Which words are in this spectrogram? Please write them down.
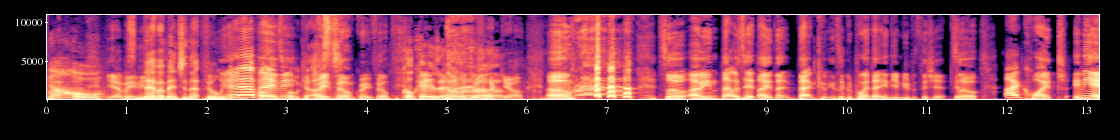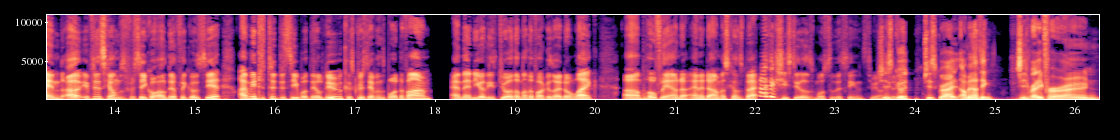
No. yeah, Let's baby. never mention that film again. yeah, on this baby. podcast. Great film. Great film. Cocaine is a hell of a drug. Fuck y'all. Um, so I mean, that was it. I that, that is a good point. That Indian dude was the shit. So I quite, in the end, uh, if this comes for sequel, I'll definitely go see it. I'm interested to see what they'll do because Chris Evans bought the farm, and then you got these two other motherfuckers I don't like. Um, hopefully, Anna, Anna Damas comes back. I think she steals most of the scenes. To be honest, She's good. She's great. I mean, I think she's ready for her own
